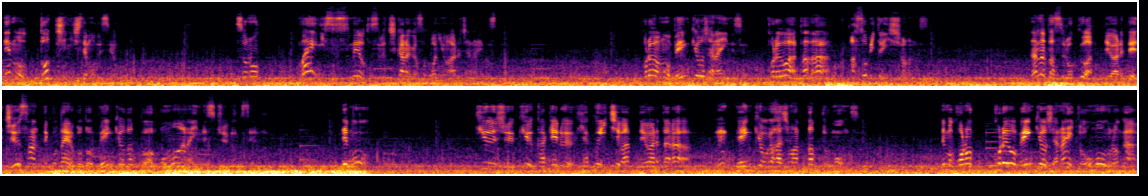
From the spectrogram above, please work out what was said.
でもどっちにしてもですよ。その前に進めようとする力がそこにはあるじゃないですか。これはもう勉強じゃないんですよ。これはただ遊びと一緒なんです。7たす6はって言われて13って答えることを勉強だとは思わないんです、中学生は。でも、99×101 はって言われたら、ん勉強が始まったって思うんですよ。でもこの、これを勉強じゃないと思うのが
